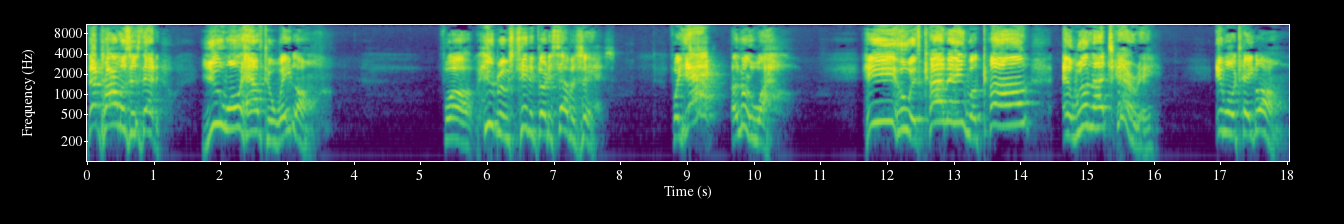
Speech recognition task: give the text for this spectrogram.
That promise is that you won't have to wait long. For Hebrews 10 and 37 says, For yet a little while, he who is coming will come and will not tarry. It won't take long.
